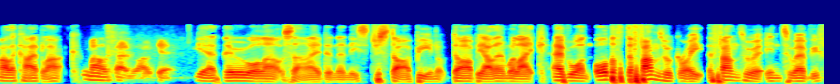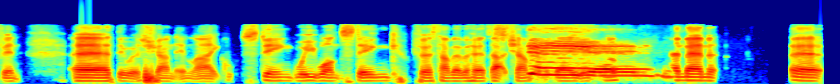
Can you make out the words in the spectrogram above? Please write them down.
Malachi Black. Malachi Black, yeah. Yeah, they were all outside, and then he just started beating up Darby Allin. We're like, everyone, all the the fans were great. The fans were into everything. Uh, they were chanting like Sting, we want Sting. First time I've ever heard that chant. There you go. Sting! And then uh,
